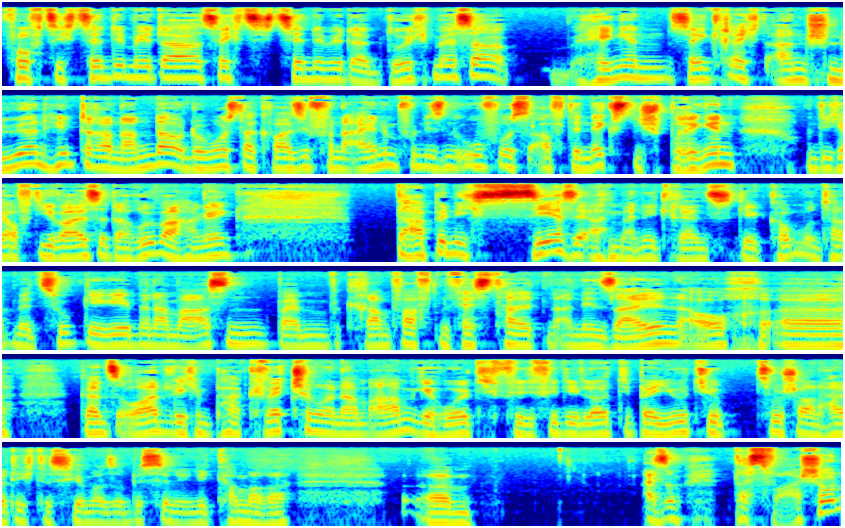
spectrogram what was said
50 Zentimeter, 60 Zentimeter im Durchmesser, hängen senkrecht an Schnüren hintereinander und du musst da quasi von einem von diesen UFOs auf den nächsten springen und dich auf die Weise darüber hangeln da bin ich sehr, sehr an meine Grenzen gekommen und habe mir zugegebenermaßen beim krampfhaften Festhalten an den Seilen auch äh, ganz ordentlich ein paar Quetschungen am Arm geholt. Für, für die Leute, die bei YouTube zuschauen, halte ich das hier mal so ein bisschen in die Kamera. Ähm, also das war schon,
